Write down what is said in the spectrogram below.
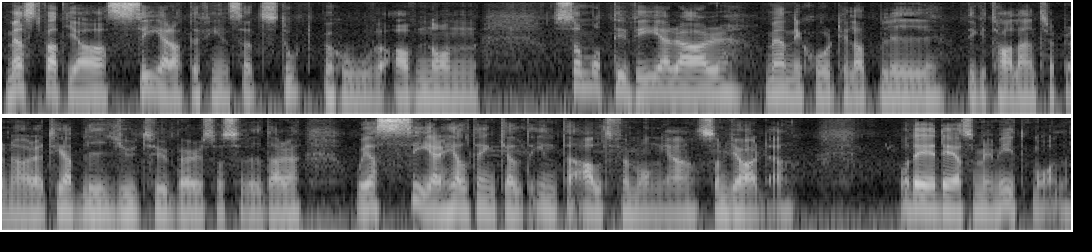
Mest för att jag ser att det finns ett stort behov av någon som motiverar människor till att bli digitala entreprenörer, till att bli YouTubers och så vidare. Och jag ser helt enkelt inte allt för många som gör det. Och det är det som är mitt mål.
